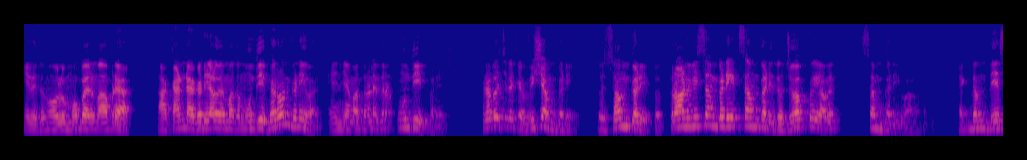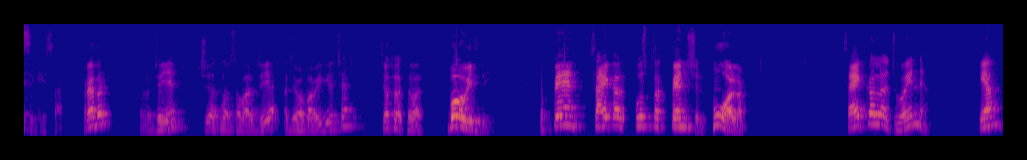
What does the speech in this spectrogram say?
એવી તમે ઓલું મોબાઈલમાં આપણે આ- કાંડા ઘડિયાળો એમાં તમે ઊંધી ફેરો ને ઘણી વાર એની જેમાં ત્રણે ત્રણ ઊંધી ફરે છે. બરાબર છે? એટલે કે વિષમ ઘડી. તો સમઘડી. તો ત્રણ વિષમ ઘડી, એક સમઘડી. તો જવાબ કયો આવે? સમઘડી વાળો એકદમ દેશી હિસાબ. બરાબર? ચલો જોઈએ. ચોથો સવાલ જોઈએ. જવાબ આવી ગયો છે. ચોથો સવાલ. બહુ ઈઝી કે પેન સાયકલ, પુસ્તક પેન્સિલ હું અલગ સાયકલ જ હોય ને? કેમ?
